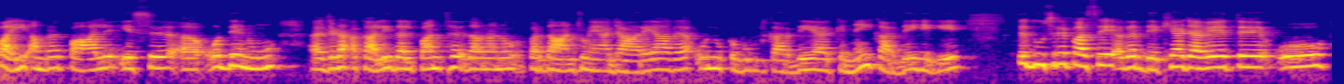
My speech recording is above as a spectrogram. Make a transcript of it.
ਭਾਈ ਅੰਮ੍ਰਿਤਪਾਲ ਇਸ ਅਹੁਦੇ ਨੂੰ ਜਿਹੜਾ ਅਕਾਲੀ ਦਲ ਪੰਥ ਦਾ ਉਹਨਾਂ ਨੂੰ ਪ੍ਰਧਾਨ ਚੁਣਿਆ ਜਾ ਰਿਹਾ ਹੈ ਉਹਨੂੰ ਕਬੂਲ ਕਰਦੇ ਆ ਕਿ ਨਹੀਂ ਕਰਦੇ ਹੈਗੇ। ਤੇ ਦੂਸਰੇ ਪਾਸੇ ਅਗਰ ਦੇਖਿਆ ਜਾਵੇ ਤੇ ਉਹ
